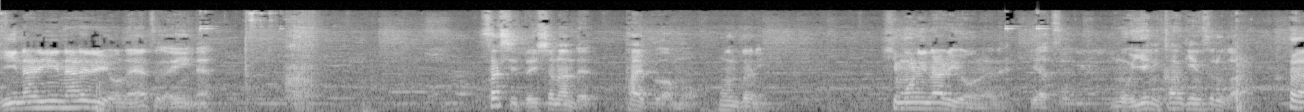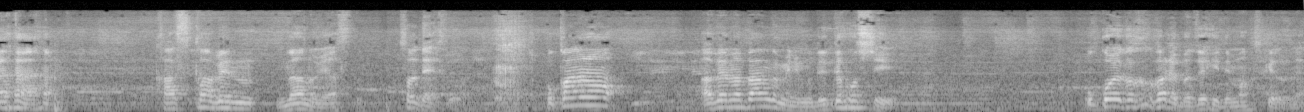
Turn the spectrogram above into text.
言いなりになれるようなやつがいいね。サッシーと一緒なんでタイプはもう本当に。紐になるようなねやつ。もう家に監禁するから。春日部なのやつそうです他のアベマ番組にも出てほしい。お声がかかればぜひ出ますけどね。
